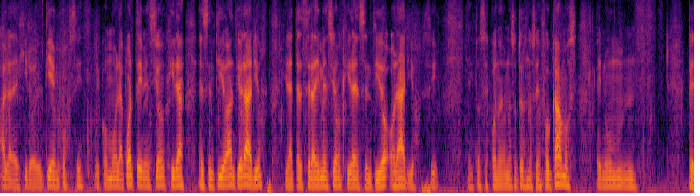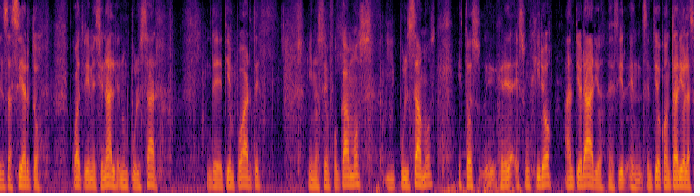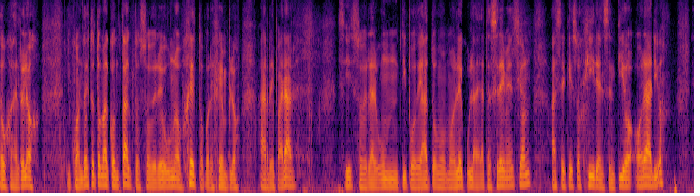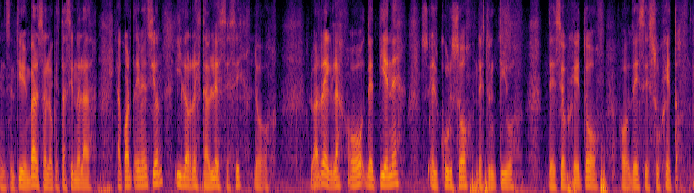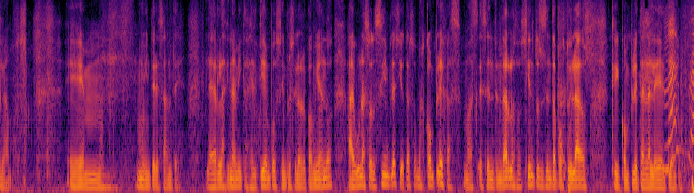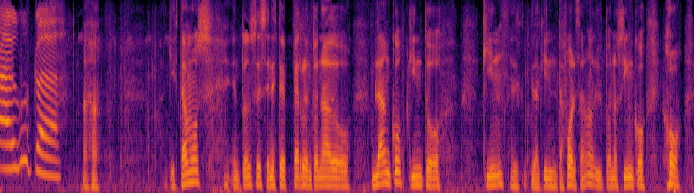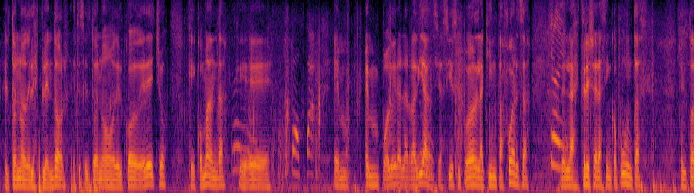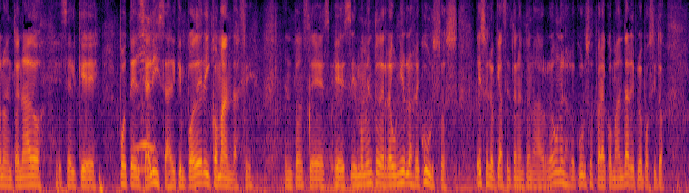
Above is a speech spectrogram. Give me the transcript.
habla del giro del tiempo, ¿sí? de cómo la cuarta dimensión gira en sentido antihorario y la tercera dimensión gira en sentido horario. ¿sí? Entonces cuando nosotros nos enfocamos en un pensacierto cuatridimensional, en un pulsar de tiempo arte, y nos enfocamos y pulsamos, esto es, eh, es un giro antihorario, es decir, en sentido contrario a las agujas del reloj. Y cuando esto toma contacto sobre un objeto, por ejemplo, a reparar, ¿sí? sobre algún tipo de átomo o molécula de la tercera dimensión, hace que eso gire en sentido horario, en sentido inverso a lo que está haciendo la, cuarta dimensión, y lo restablece, ¿sí? lo, lo arregla o detiene el curso destructivo de ese objeto o de ese sujeto, digamos. Em, muy interesante leer las dinámicas del tiempo, siempre se lo recomiendo. Algunas son simples y otras son más complejas, más es entender los 260 postulados que completan la ley del tiempo. Ajá. Aquí estamos, entonces, en este perro entonado blanco, quinto kin, la quinta fuerza, ¿no? el tono 5, Jo, el tono del esplendor. Este es el tono del codo derecho que comanda, que em, empodera la radiancia, ¿sí? es el poder de la quinta fuerza, de la estrella de las cinco puntas. El tono entonado es el que potencializa, el que empodera y comanda. ¿sí? Entonces es el momento de reunir los recursos. Eso es lo que hace el tono entonado. Reúne los recursos para comandar el propósito.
